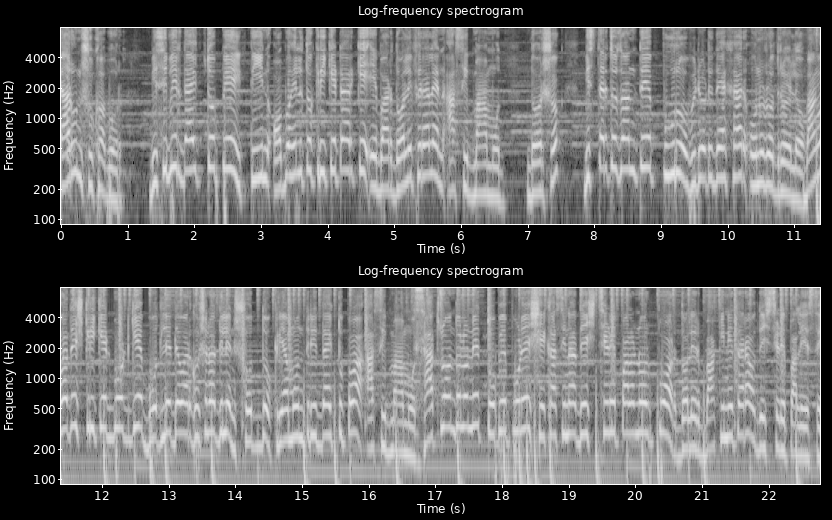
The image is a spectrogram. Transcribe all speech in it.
দারুণ সুখবর। বিসিবির দায়িত্ব পেয়ে তিন অবহেলিত ক্রিকেটারকে এবার দলে ফেরালেন আসিফ মাহমুদ। দর্শক বিস্তারিত জানতে পুরো ভিডিওটি দেখার অনুরোধ রইল। বাংলাদেশ ক্রিকেট বোর্ডকে বদলে দেওয়ার ঘোষণা দিলেন সদ্য ক্রীড়ামন্ত্রীর দায়িত্ব পাওয়া আসিফ মাহমুদ। ছাত্র আন্দোলনে তোপে পড়ে শেখ হাসিনা দেশ ছেড়ে পালানোর পর দলের বাকি নেতারাও দেশ ছেড়ে পালিয়েছে।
